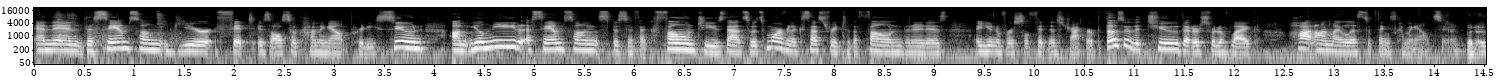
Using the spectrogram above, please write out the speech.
And then the Samsung Gear Fit is also coming out pretty soon. Um, you'll need a Samsung specific phone to use that, so it's more of an accessory to the phone than it is a universal fitness tracker. But those are the two that are sort of like hot on my list of things coming out soon. But uh,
